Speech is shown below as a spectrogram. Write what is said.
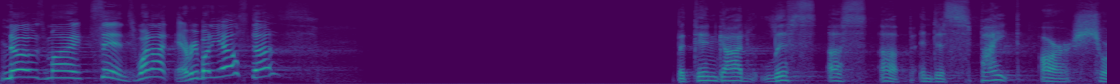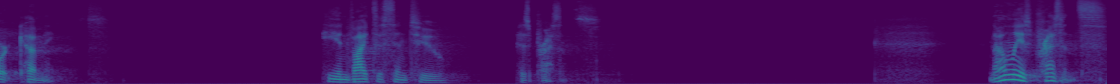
knows my sins. Why not? Everybody else does. But then God lifts us up, and despite our shortcomings, He invites us into His presence. Not only His presence,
